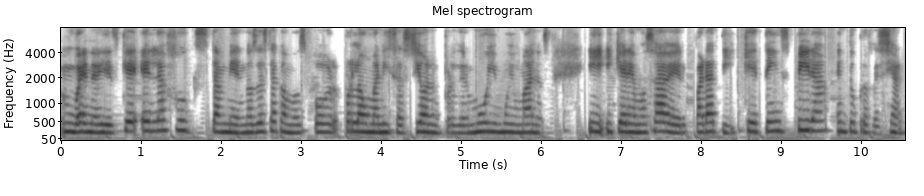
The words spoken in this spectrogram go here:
Bueno, y es que en la FUX también nos destacamos por, por la humanización, por ser muy, muy humanos. Y, y, queremos saber para ti, ¿qué te inspira en tu profesión?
